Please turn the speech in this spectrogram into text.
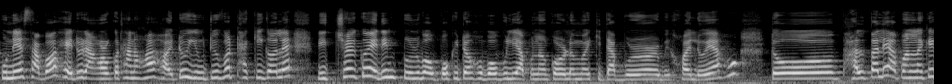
কোনে চাব সেইটো ডাঙৰ কথা নহয়। হয়তো ইউটিউবত থাকি গ'লে নিশ্চয়কৈ এদিন কোনোবা উপকৃত হ'ব বুলি আপোনালোকৰলৈ মই কিতাপবোৰৰ বিষয়ে লৈ আহোঁ। তো ভাল পালে আপোনালোকে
